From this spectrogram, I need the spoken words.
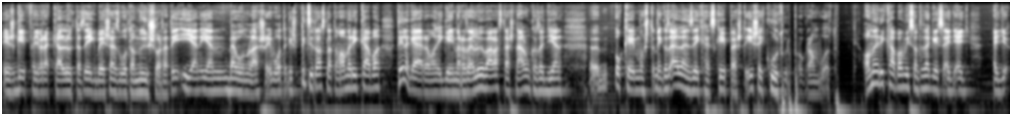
és gépfegyverekkel lőtt az égbe, és ez volt a műsor. Tehát ilyen, ilyen bevonulásai voltak. És picit azt látom Amerikában, tényleg erre van igény, mert az előválasztás nálunk az egy ilyen, oké, okay, most még az ellenzékhez képest is egy kultúrprogram volt. Amerikában viszont az egész egy, egy, egy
